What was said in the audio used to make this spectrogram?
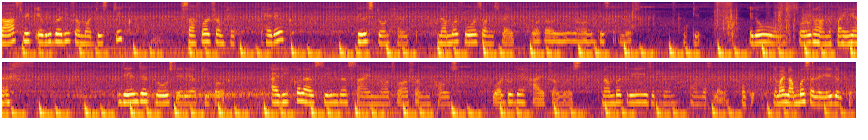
Last week everybody from a district suffered from head headache pills don't help number four on slide what are you all this numbers okay ஏதோ சொல்கிறான் அந்த பையன் Danger closed area keep out. I recall I've seen the sign not far from the house. What do they hide from us? Number three is written on the slide. Okay. இந்த மாதிரி நம்பர்ஸ் அதில் எழுதியிருக்கும்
